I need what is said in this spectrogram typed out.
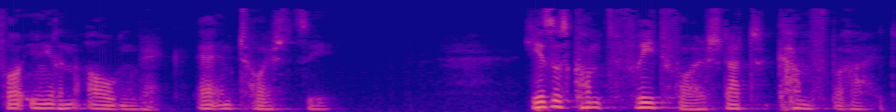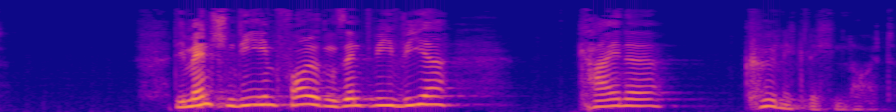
vor ihren Augen weg. Er enttäuscht sie. Jesus kommt friedvoll statt kampfbereit. Die Menschen, die ihm folgen, sind wie wir keine königlichen Leute.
